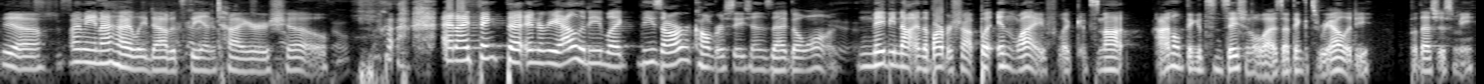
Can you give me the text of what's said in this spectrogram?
Yeah, I mean, I highly doubt it's the entire show. and I think that in reality, like these are conversations that go on. Maybe not in the barbershop, but in life. Like it's not. I don't think it's sensationalized. I think it's reality. But that's just me.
